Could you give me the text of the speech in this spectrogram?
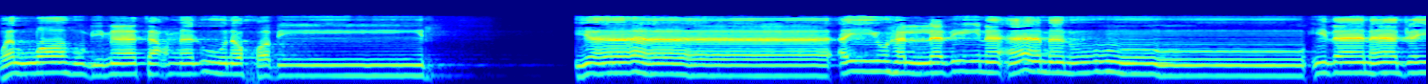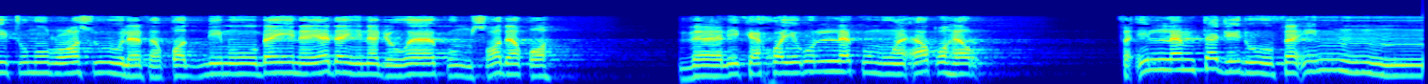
وَاللَّهُ بِمَا تَعْمَلُونَ خَبِيرٌ. يَا أَيُّهَا الَّذِينَ آمَنُوا إِذَا نَاجَيْتُمُ الرَّسُولَ فَقَدِّمُوا بَيْنَ يَدَيْ نَجْوَاكُمْ صَدَقَةً ۚ. ذَٰلِكَ خَيْرٌ لَّكُمْ وَأَطْهَرُ ۚ. فَإِن لَّمْ تَجِدُوا فَإِنَّ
